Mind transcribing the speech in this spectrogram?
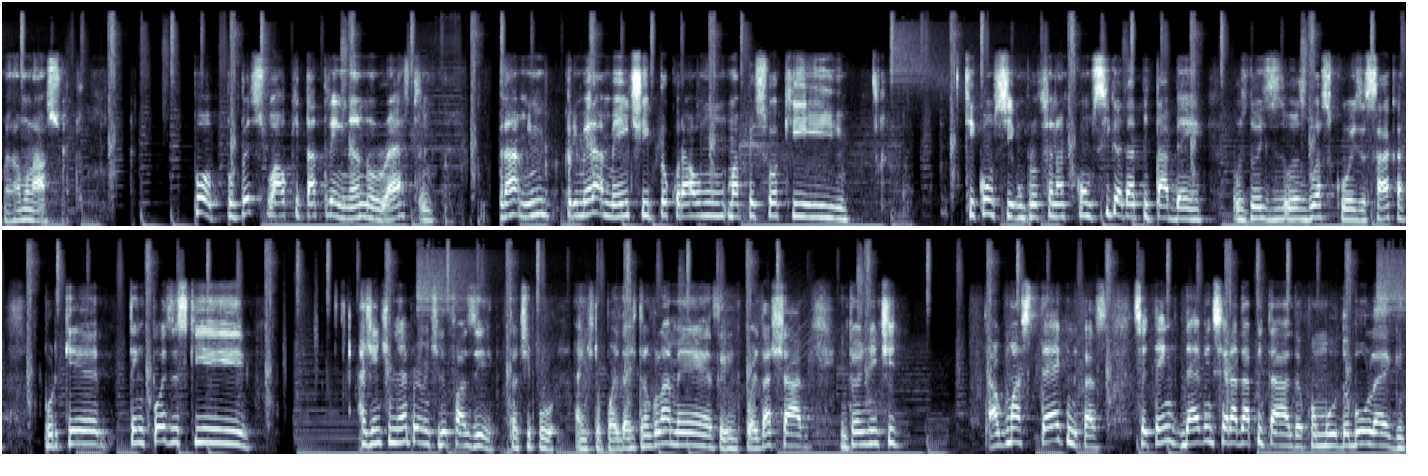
mas vamos lá, assunto. Pô, pro pessoal que tá treinando wrestling, pra mim, primeiramente, procurar um, uma pessoa que que consiga, um profissional que consiga adaptar bem os dois, as duas coisas, saca? Porque tem coisas que a gente não é permitido fazer. Então, tipo, a gente não pode dar estrangulamento, a gente pode dar chave. Então a gente. Algumas técnicas você tem, devem ser adaptadas, como o double leg.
